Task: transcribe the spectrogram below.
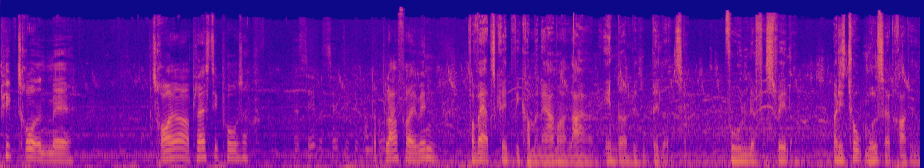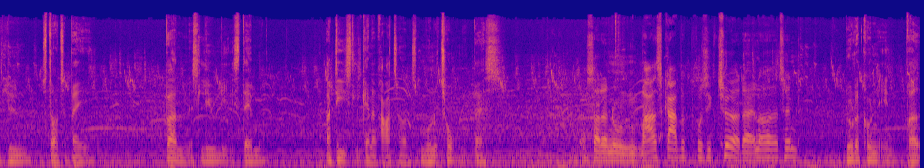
pigtråden med trøjer og plastikposer, se, hvor tæt det kan komme der blaffer i vinden. For hvert skridt, vi kommer nærmere lejren, ændrer lydbilledet sig. Fuglene forsvinder, og de to modsatrettede lyde står tilbage. Børnenes livlige stemmer og dieselgeneratorens monotone bas. Og så er der nogle meget skarpe projektører, der allerede er tændt. Nu er der kun en bred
